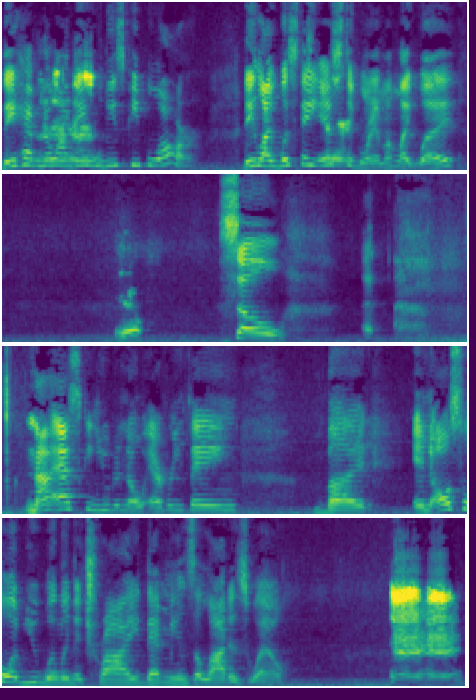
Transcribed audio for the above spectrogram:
They have no idea who these people are. They like, what's their Instagram? I'm like, what? yeah. So, uh, not asking you to know everything, but and also if you willing to try, that means a lot as well. Mhm.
